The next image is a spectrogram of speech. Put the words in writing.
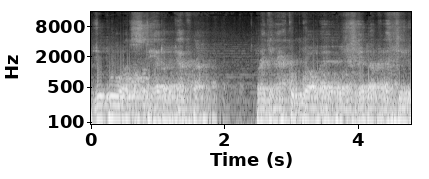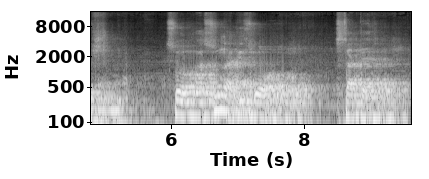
Ojukwu was the head of Biafra, General Yakubu was the head of Nigeria. So as soon as this war started,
